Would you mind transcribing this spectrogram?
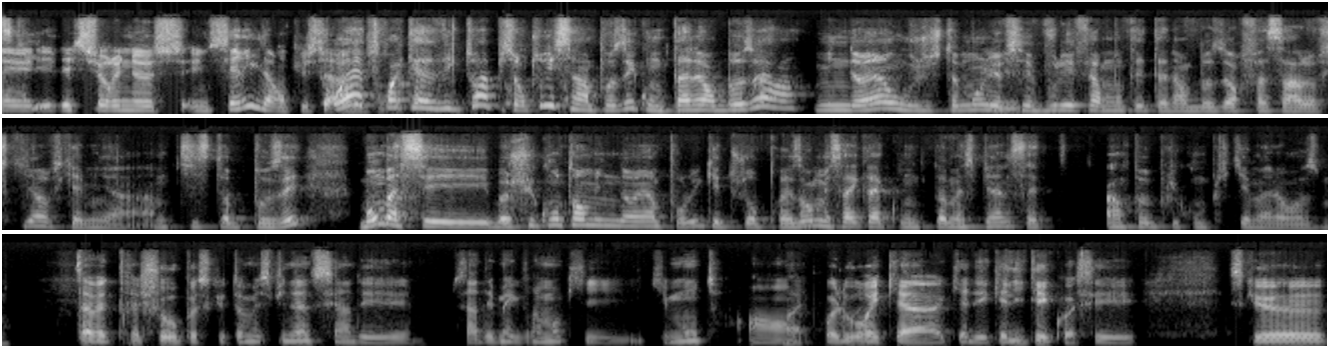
Il est sur, une, série, là, en plus. Ouais, 3-4 victoires. Puis surtout, il s'est imposé contre Tanner Bowser, hein, mine de rien, où justement l'UFC voulait faire monter Tanner Bowser face à Arlovski, parce qu'il a mis un, petit stop posé. Bon, bah, c'est, bah, je suis content, mine de rien, pour lui, qui est toujours présent. Mais c'est vrai que là, contre Tom Aspinall, c'est un peu plus compliqué, malheureusement ça va être très chaud parce que Tom Espinal, c'est un des, c'est un des mecs vraiment qui, qui monte en poids lourd et qui a, qui a des qualités. Quoi. C'est, parce que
